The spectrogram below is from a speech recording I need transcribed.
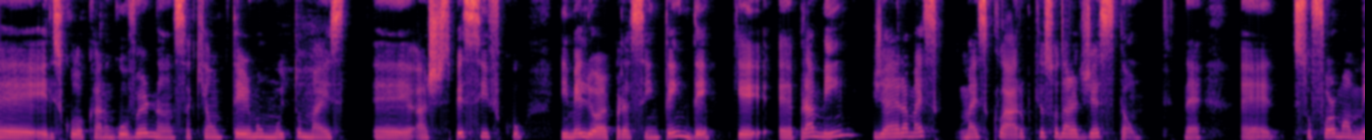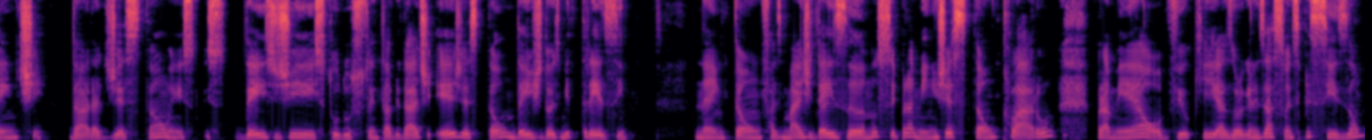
é, eles colocaram governança, que é um termo muito mais, é, acho, específico e melhor para se entender. Porque, é, para mim, já era mais, mais claro, porque eu sou da área de gestão, né? É, sou formalmente da área de gestão desde estudo sustentabilidade e gestão desde 2013. Né? Então, faz mais de 10 anos e para mim, gestão, claro, para mim é óbvio que as organizações precisam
